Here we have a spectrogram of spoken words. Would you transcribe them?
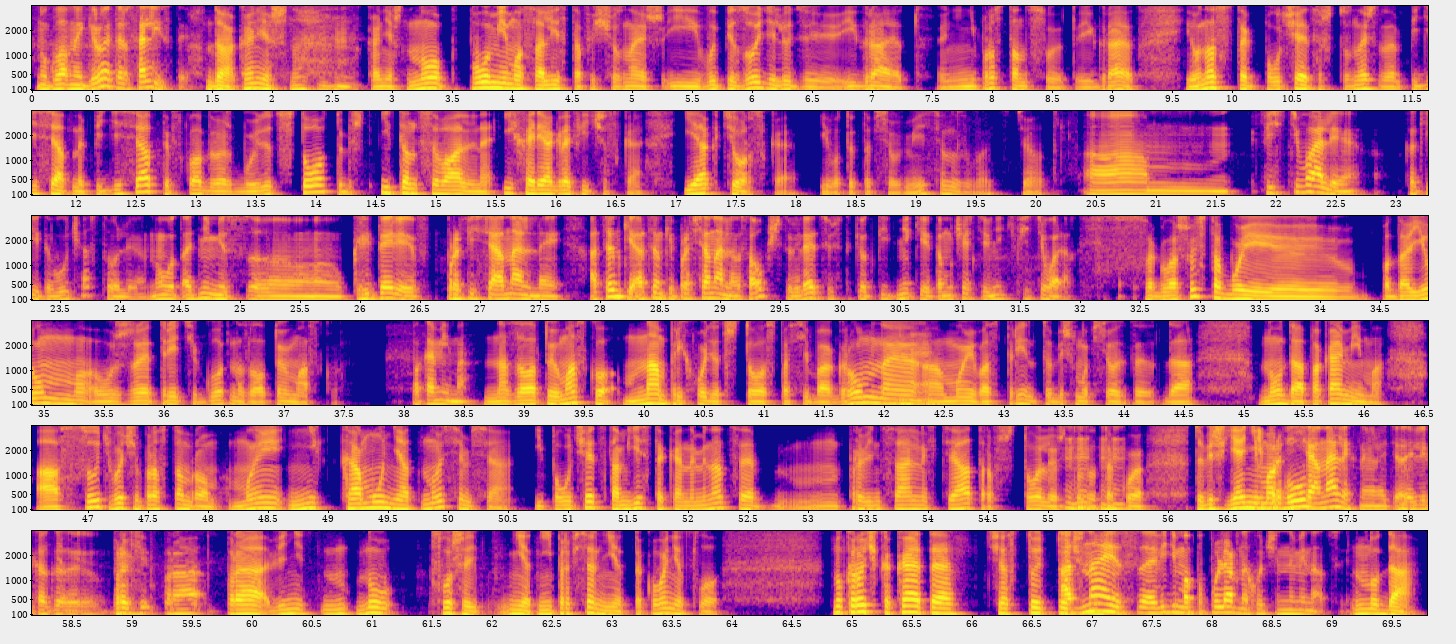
Ну, главный герой — это же солисты. Да, конечно. Мгм. Конечно, но помимо солистов еще, знаешь, и в эпизоде люди играют. Они не просто танцуют, а играют. И у нас так получается, что, знаешь, там 50 на 50 ты складываешь, будет 100, то бишь и танцевальное, и хореографическое, и актерское. И вот это все вместе называется театр. Фестивали какие-то вы участвовали? Ну, вот одним из э, критериев профессиональной оценки, оценки профессионального сообщества является все-таки вот ки- некие там участие в неких фестивалях. Соглашусь с тобой, подаем уже третий год на «Золотую маску». Пока мимо. На золотую маску нам приходит, что спасибо огромное, а мы восприняли, то бишь мы все да, ну да, пока мимо. А суть в очень простом, Ром, мы никому не относимся, и получается, там есть такая номинация провинциальных театров, что ли, что-то мгм. такое. То бишь я не, Не могу... профессиональных, наверное, те- или как... э, Про, про, про вини- Ну, слушай, нет, не профессионал, нет, такого нет слова. Ну, короче, какая-то... Сейчас то, точно... Одна из, э, видимо, популярных очень номинаций. Ну да.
